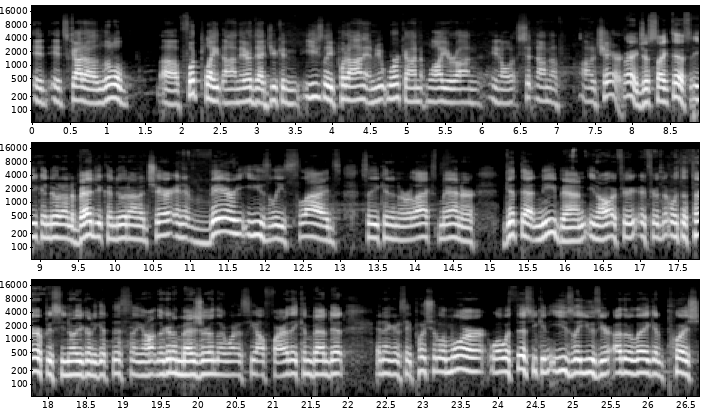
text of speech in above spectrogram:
it, it's got a little uh, foot plate on there that you can easily put on and work on while you're on, you know, sitting on the on a chair. Right, just like this. You can do it on a bed, you can do it on a chair, and it very easily slides so you can, in a relaxed manner, get that knee bend. You know, if you're if you're with a therapist, you know you're going to get this thing out, and they're going to measure, and they want to see how far they can bend it, and I'm going to say push a little more. Well, with this, you can easily use your other leg and push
